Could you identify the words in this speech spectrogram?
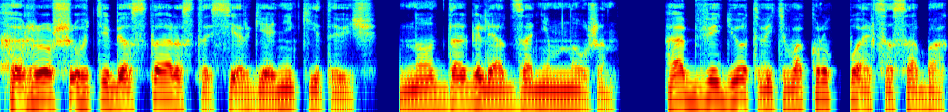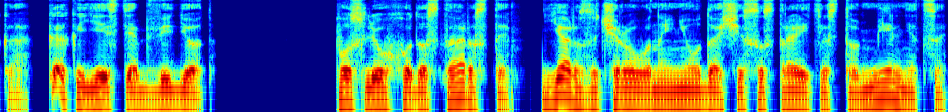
«Хороший у тебя староста, Сергей Никитович, но догляд за ним нужен. Обведет ведь вокруг пальца собака, как есть обведет». После ухода старосты я, разочарованный неудачей со строительством мельницы,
